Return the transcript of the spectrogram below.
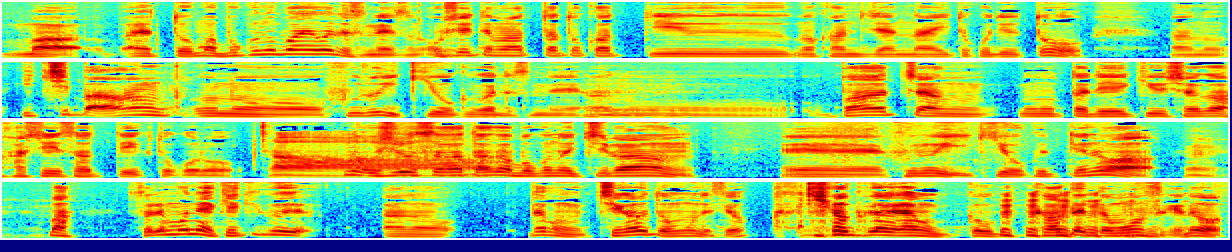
まあえっとまあ、僕の場合はですねその教えてもらったとかっていう、まあ、感じじゃないところで言うとあの一番あの古い記憶がですね、あのばあちゃんの乗った霊柩車が走り去っていくところ。の後ろ姿が僕の一番、えー古い記憶っていうのはうんまあそれもね結局あの多分違うと思うんですよ。記憶が多分こう変わってると思うんですけど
